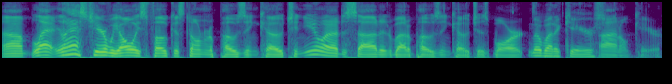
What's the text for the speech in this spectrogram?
Um, last year, we always focused on an opposing coach, and you know what I decided about opposing coaches, Bart? Nobody cares. I don't care.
